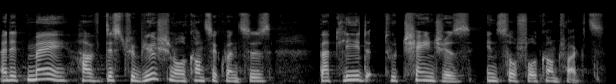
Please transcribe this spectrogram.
And it may have distributional consequences that lead to changes in social contracts.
